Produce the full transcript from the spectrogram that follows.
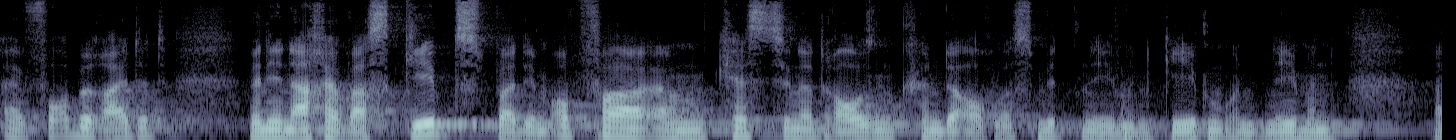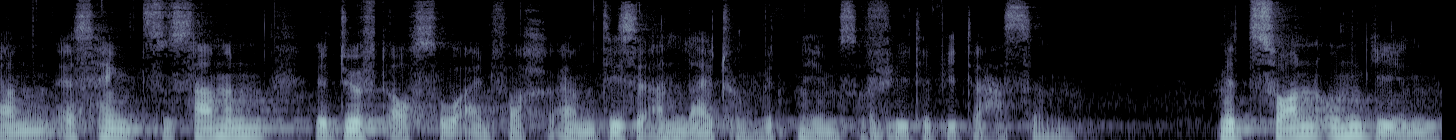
äh, vorbereitet. Wenn ihr nachher was gebt, bei dem Opferkästchen da draußen könnt ihr auch was mitnehmen, geben und nehmen. Ähm, es hängt zusammen. Ihr dürft auch so einfach ähm, diese Anleitung mitnehmen, so viele wie da sind. Mit Zorn umgehen.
